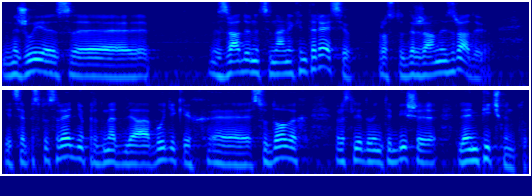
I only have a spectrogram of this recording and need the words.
межує з зрадою національних інтересів, просто державною зрадою. І це безпосередньо предмет для будь-яких е, судових розслідувань, тим більше для імпічменту.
